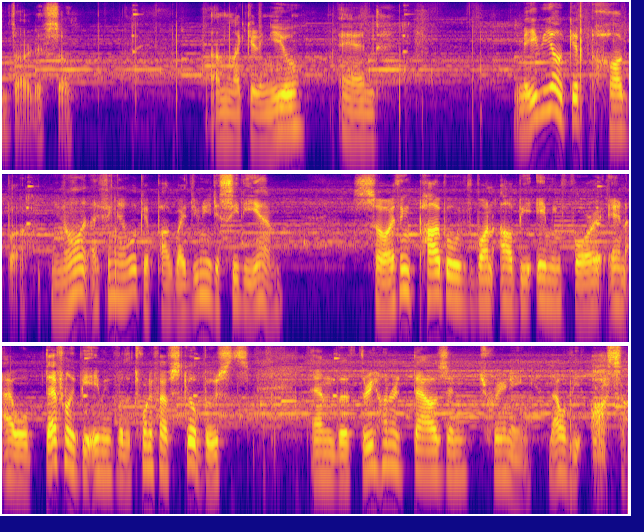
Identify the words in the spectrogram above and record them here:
it's artist, so I'm not getting you. And maybe I'll get Pogba. You know what? I think I will get Pogba. I do need a CDM. So I think Pogba will be the one I'll be aiming for, and I will definitely be aiming for the 25 skill boosts and the 300,000 training. That would be awesome.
